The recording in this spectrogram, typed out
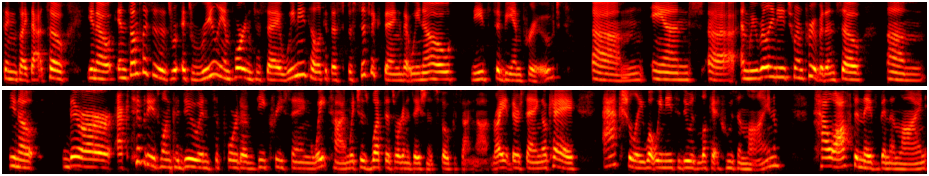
things like that. So you know in some places it's, it's really important to say we need to look at the specific thing that we know needs to be improved um, and uh, and we really need to improve it. And so um, you know there are activities one could do in support of decreasing wait time, which is what this organization is focusing on, right? They're saying, okay, actually, what we need to do is look at who's in line, how often they've been in line,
